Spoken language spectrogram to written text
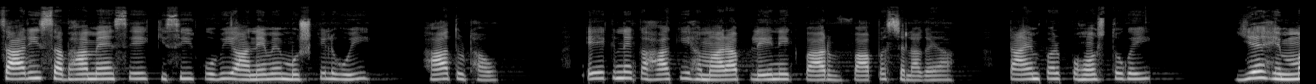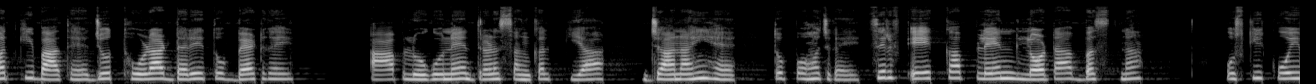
सारी सभा में से किसी को भी आने में मुश्किल हुई, हाथ उठाओ। एक ने कहा कि हमारा प्लेन एक बार वापस चला गया। टाइम पर पहुँच तो गई। यह हिम्मत की बात है, जो थोड़ा डरे तो बैठ गए। आप लोगों ने दृढ़ संकल्प किया, जाना ही है। तो पहुँच गए। सिर्फ़ एक का प्लेन लौटा, बस ना। उसकी कोई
